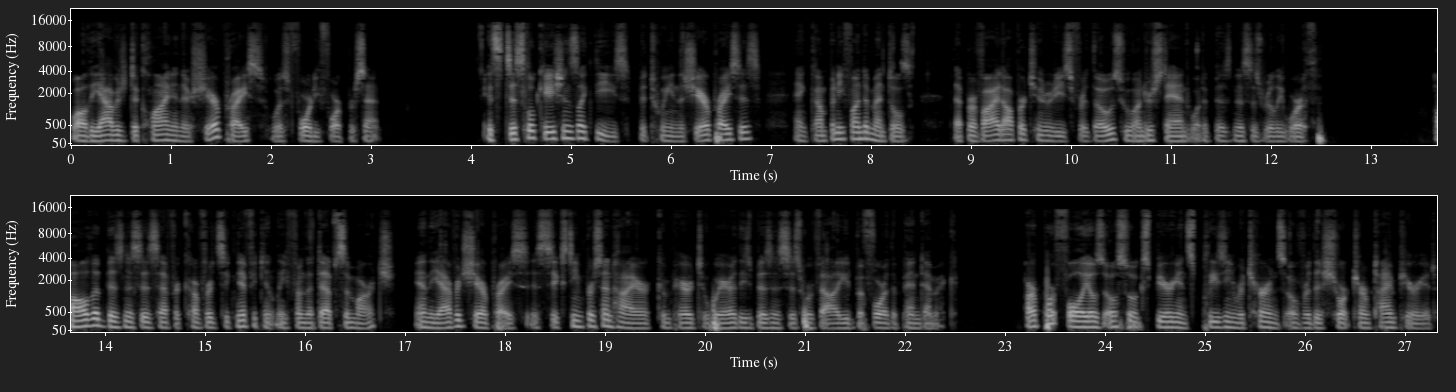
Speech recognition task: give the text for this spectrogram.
while the average decline in their share price was 44%. It's dislocations like these between the share prices and company fundamentals that provide opportunities for those who understand what a business is really worth. All the businesses have recovered significantly from the depths of March, and the average share price is 16% higher compared to where these businesses were valued before the pandemic. Our portfolios also experienced pleasing returns over this short term time period.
